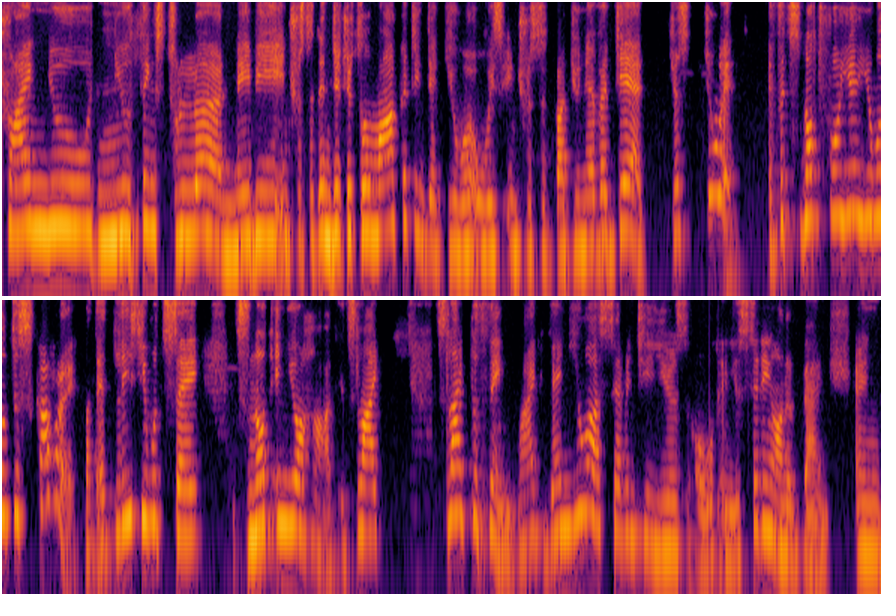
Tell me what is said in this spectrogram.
trying new new things to learn maybe interested in digital marketing that you were always interested but you never did just do it. If it's not for you, you will discover it. But at least you would say it's not in your heart. It's like it's like the thing, right? When you are 70 years old and you're sitting on a bench and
